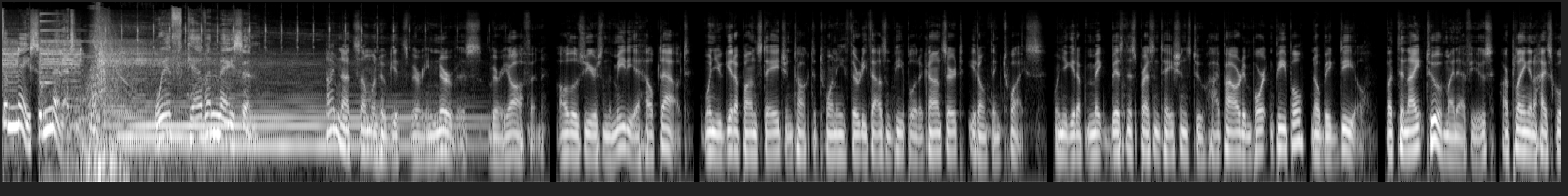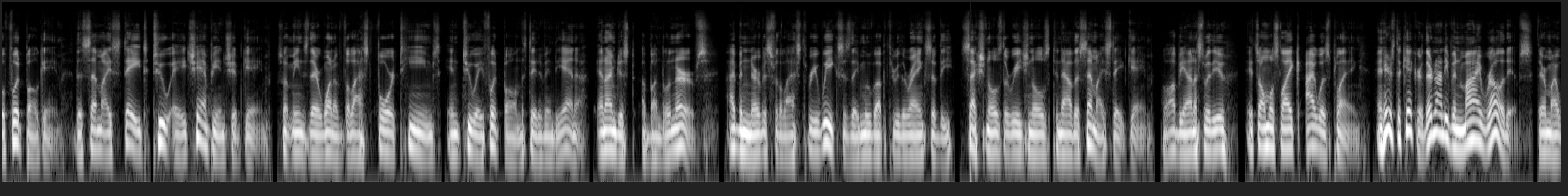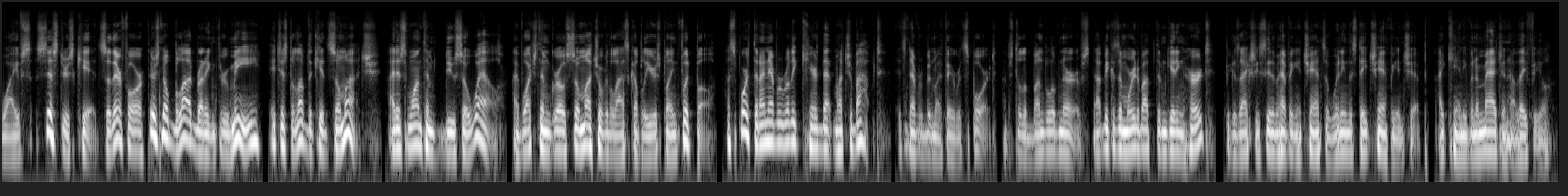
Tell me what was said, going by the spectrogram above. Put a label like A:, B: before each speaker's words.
A: The Mason Minute with Kevin Mason.
B: I'm not someone who gets very nervous very often. All those years in the media helped out. When you get up on stage and talk to 20, 30,000 people at a concert, you don't think twice. When you get up and make business presentations to high powered, important people, no big deal. But tonight, two of my nephews are playing in a high school football game, the semi state 2A championship game. So it means they're one of the last four teams in 2A football in the state of Indiana. And I'm just a bundle of nerves. I've been nervous for the last three weeks as they move up through the ranks of the sectionals, the regionals, to now the semi state game. Well, I'll be honest with you, it's almost like I was playing. And here's the kicker they're not even my relatives, they're my wife's sister's kids. So therefore, there's no blood running through me. It's just I love the kids so much. I just want them to do so well. I've watched them grow so much over the last couple of years playing football, a sport that I never really cared that much about. It's never been my favorite sport. I'm still a bundle of nerves, not because I'm worried about them getting hurt, because I actually see them having a chance of winning the state championship. I can't even imagine how they feel.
